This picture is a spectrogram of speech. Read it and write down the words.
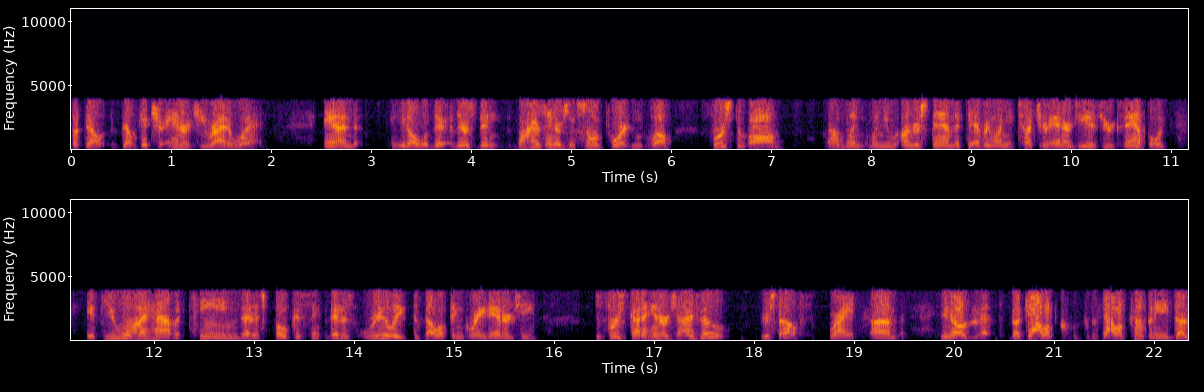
but they'll they'll get your energy right away. And you know, there, there's been why is energy so important? Well, first of all, uh, when when you understand that to everyone you touch, your energy is your example. If you want to have a team that is focusing, that is really developing great energy, you first got to energize who yourself. Right. Um, you know, the, the Gallup the Gallup company does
